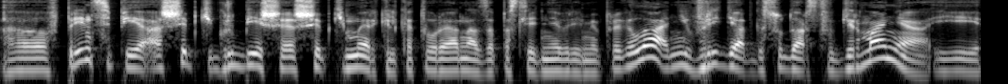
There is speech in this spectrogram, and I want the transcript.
э, в принципе ошибки, грубейшие ошибки Меркель, которые она за последнее время провела, они вредят государству Германия. И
